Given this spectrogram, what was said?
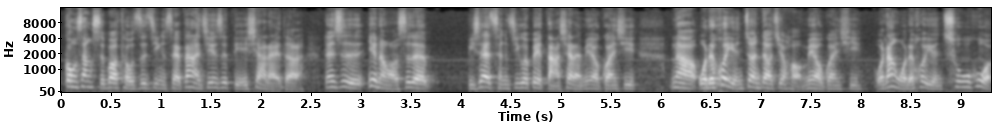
工商时报投资竞赛，当然今天是跌下来的，但是叶龙老师的比赛成绩会被打下来没有关系，那我的会员赚到就好，没有关系，我让我的会员出货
